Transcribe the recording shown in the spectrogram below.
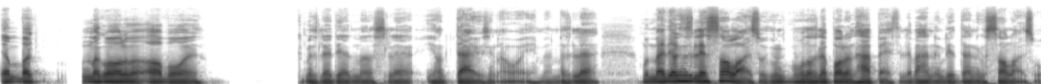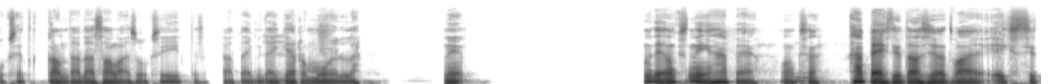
Ja vaikka mä kun olen avoin, kyllä mä silleen tiedän, että mä olen ihan täysin avoin ihminen. Mä silleen, mutta mä en tiedä, onko se silleen salaisuus, kun nyt puhutaan silleen paljon häpeistä, silleen vähän niin kuin niinku salaisuuksia, että kantaa jotain salaisuuksia itsensä ei mitä ei Mm. kerro muille. Niin, mä tiedän, onko se niin häpeä? Onko se häpeästi niitä asioita vai eikö sit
